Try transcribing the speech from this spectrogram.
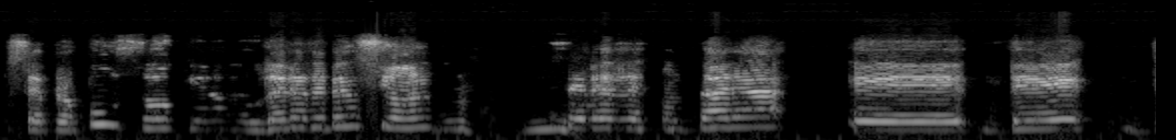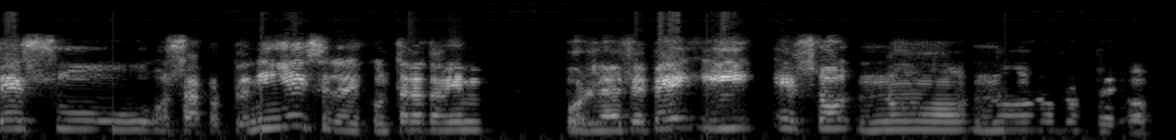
se propuso que los deudores de pensión se les descontara eh, de, de su, o sea, por planilla y se les descontara también por la FP y eso no, no, prosperó.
